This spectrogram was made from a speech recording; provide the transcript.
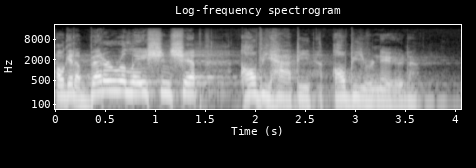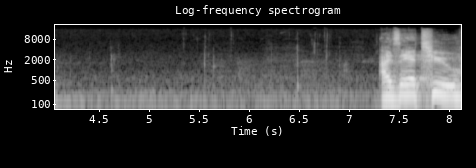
I'll get a better relationship. I'll be happy. I'll be renewed. Isaiah 2,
